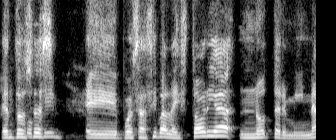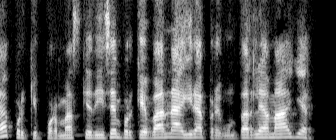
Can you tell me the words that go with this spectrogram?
Entonces, eh, pues así va la historia, no termina porque por más que dicen, porque van a ir a preguntarle a Mayer.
